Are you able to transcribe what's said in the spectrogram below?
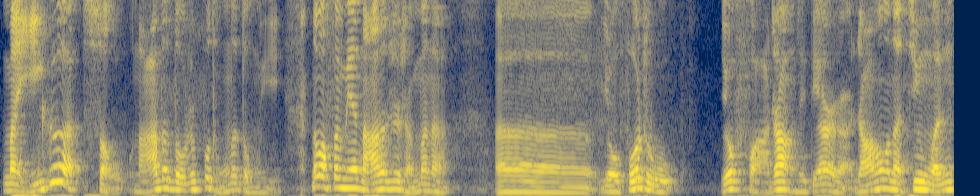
每一个手拿的都是不同的东西。那么分别拿的是什么呢？呃，有佛珠，有法杖，这第二个。然后呢，经文，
